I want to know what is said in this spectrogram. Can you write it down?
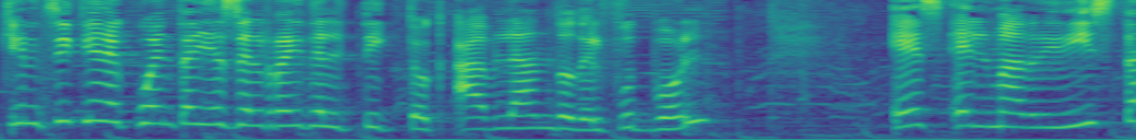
Quien sí tiene cuenta y es el rey del TikTok hablando del fútbol es el madridista,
